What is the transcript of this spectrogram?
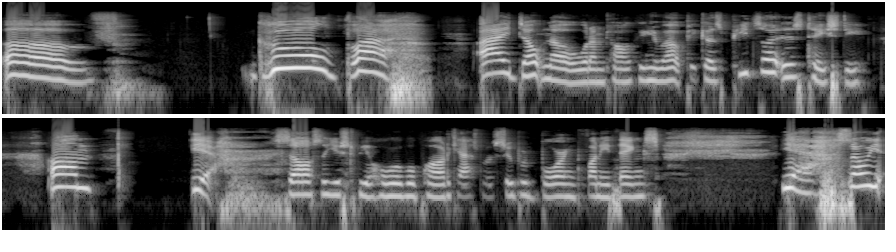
of Cool. Uh, I don't know what I'm talking about because pizza is tasty. Um, yeah. This also used to be a horrible podcast with super boring, funny things. Yeah, so yeah,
